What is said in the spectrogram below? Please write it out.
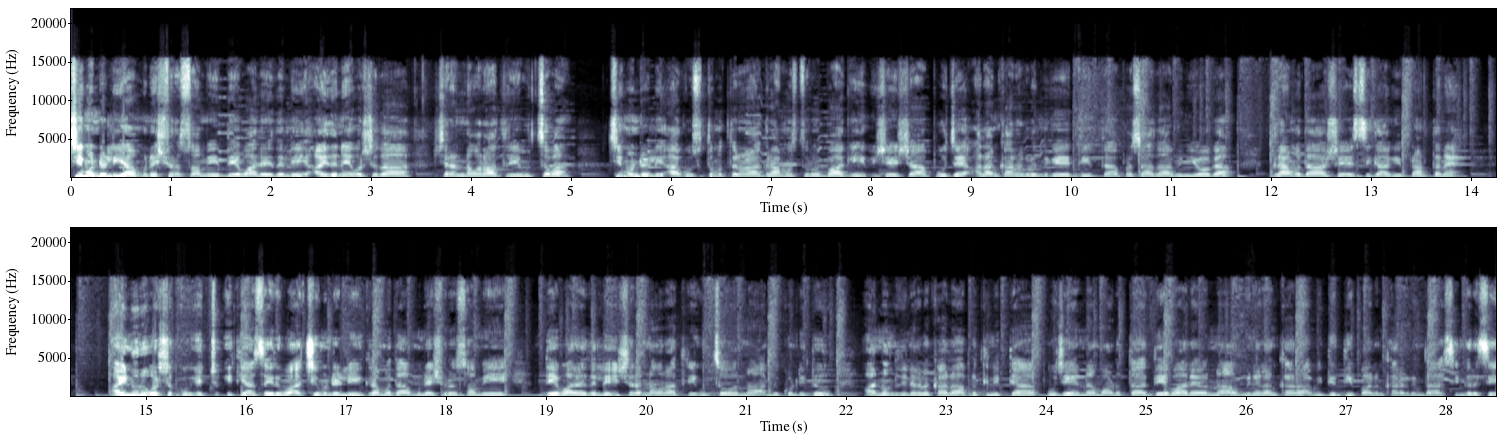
ಚೀಮಂಡಳ್ಳಿಯ ಮುನೇಶ್ವರ ಸ್ವಾಮಿ ದೇವಾಲಯದಲ್ಲಿ ಐದನೇ ವರ್ಷದ ಶರನ್ನವರಾತ್ರಿ ಉತ್ಸವ. ಚೀಮಂಡಳ್ಳಿ ಹಾಗೂ ಸುತ್ತಮುತ್ತಲಿನ ಗ್ರಾಮಸ್ಥರು ಭಾಗಿ ವಿಶೇಷ ಪೂಜೆ ಅಲಂಕಾರಗಳೊಂದಿಗೆ ತೀರ್ಥ ಪ್ರಸಾದ ವಿನಿಯೋಗ, ಗ್ರಾಮದ ಶ್ರೇಯಸ್ಸಿಗಾಗಿ ಪ್ರಾರ್ಥನೆ. ಐನೂರು ವರ್ಷಕ್ಕೂ ಹೆಚ್ಚು ಇತಿಹಾಸ ಇರುವ ಚಿಮಂಡಳ್ಳಿ ಗ್ರಾಮದ ಮುನೇಶ್ವರ ಸ್ವಾಮಿ ದೇವಾಲಯದಲ್ಲಿ ಶರನ್ನವರಾತ್ರಿ ಉತ್ಸವವನ್ನು ಹಮ್ಮಿಕೊಂಡಿದ್ದು, ಹನ್ನೊಂದು ದಿನಗಳ ಕಾಲ ಪ್ರತಿನಿತ್ಯ ಪೂಜೆಯನ್ನು ಮಾಡುತ್ತಾ ದೇವಾಲಯವನ್ನು ಹೂವಿನ ಅಲಂಕಾರ, ವಿದ್ಯುತ್ ದೀಪಾಲಂಕಾರಗಳಿಂದ ಸಿಂಗರಿಸಿ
